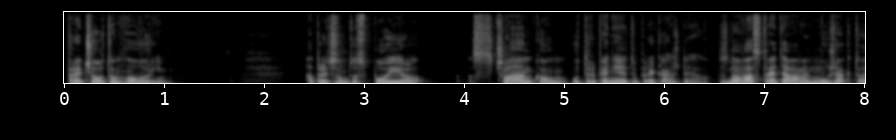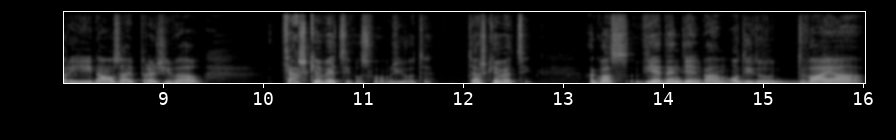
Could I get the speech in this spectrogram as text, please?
prečo o tom hovorím a prečo som to spojil s článkom Utrpenie je tu pre každého. Znova stretávame muža, ktorý naozaj prežíval ťažké veci vo svojom živote. Ťažké veci. Ak vás v jeden deň vám odídu dvaja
